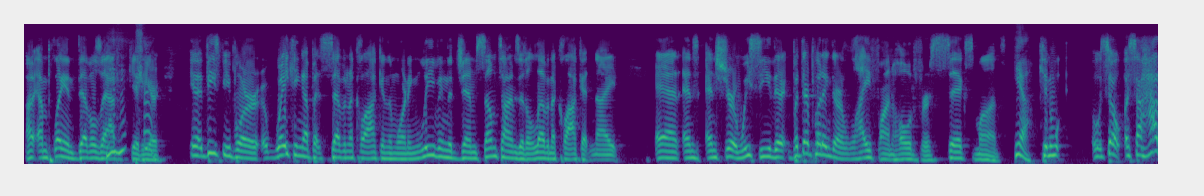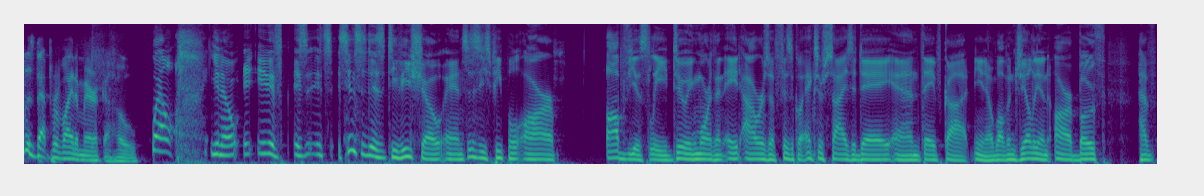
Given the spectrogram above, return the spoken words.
I'm playing devil's mm-hmm, advocate mm-hmm, sure. here. You know, these people are waking up at seven o'clock in the morning, leaving the gym sometimes at eleven o'clock at night, and and and sure, we see their, but they're putting their life on hold for six months. Yeah. Can so so how does that provide America hope? Well, you know, it, it is it's, it's since it is a TV show and since these people are obviously doing more than eight hours of physical exercise a day and they've got you know Bob and Jillian are both have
